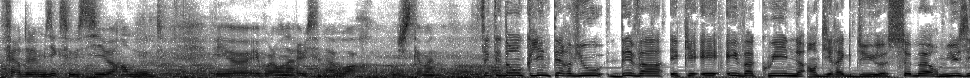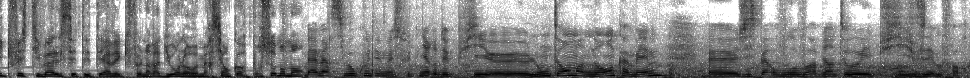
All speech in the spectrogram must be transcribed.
faire de la musique, c'est aussi euh, un mood. Et, et, voilà, on a réussi à l'avoir jusqu'à maintenant. C'était donc l'interview d'Eva, a.k.a. Eva Queen, en direct du Summer Music Festival cet été avec Fun Radio. On le remercie encore pour ce moment. Bah, merci beaucoup de me soutenir depuis euh, longtemps maintenant quand même. Euh, j'espère vous revoir bientôt et puis je vous aime fort.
